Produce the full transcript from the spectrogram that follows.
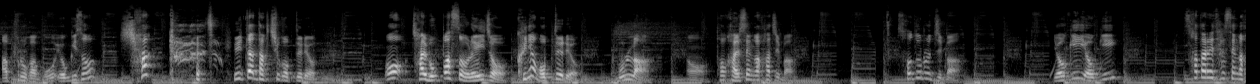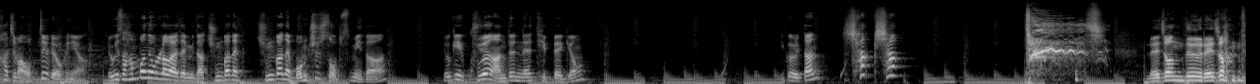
앞으로 가고 여기서 샥 일단 닥치고 엎드려. 어, 잘 못 봤어 레이저. 그냥 엎드려. 몰라. 어, 더 갈 생각 하지 마. 서두르지 마. 여기 여기 사다리 탈 생각하지 마. 엎드려 그냥. 여기서 한 번에 올라가야 됩니다. 중간에 중간에 멈출 수 없습니다. 여기 구현 안 됐네 뒷배경. 이거 일단 샥샥. 레전드 레전드.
